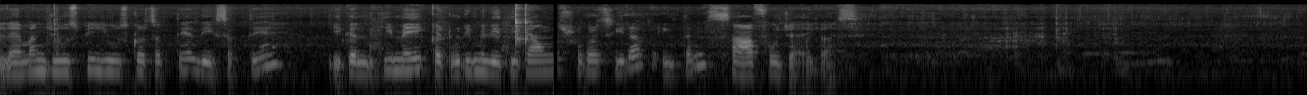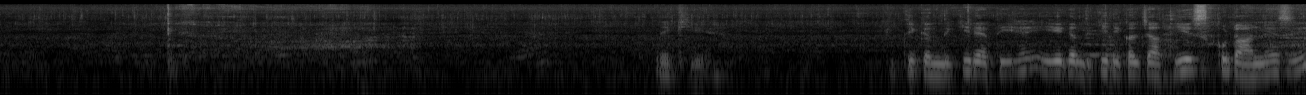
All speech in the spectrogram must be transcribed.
लेमन जूस भी यूज़ कर सकते हैं, देख सकते हैं। ये गंदगी मैं एक कटोरी में लेती जाऊँगा, शुगर सिरप एकदम साफ़ हो जाएगा इससे। देखिए कितनी गंदगी रहती है, ये गंदगी निकल जाती है इसको डालने से।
